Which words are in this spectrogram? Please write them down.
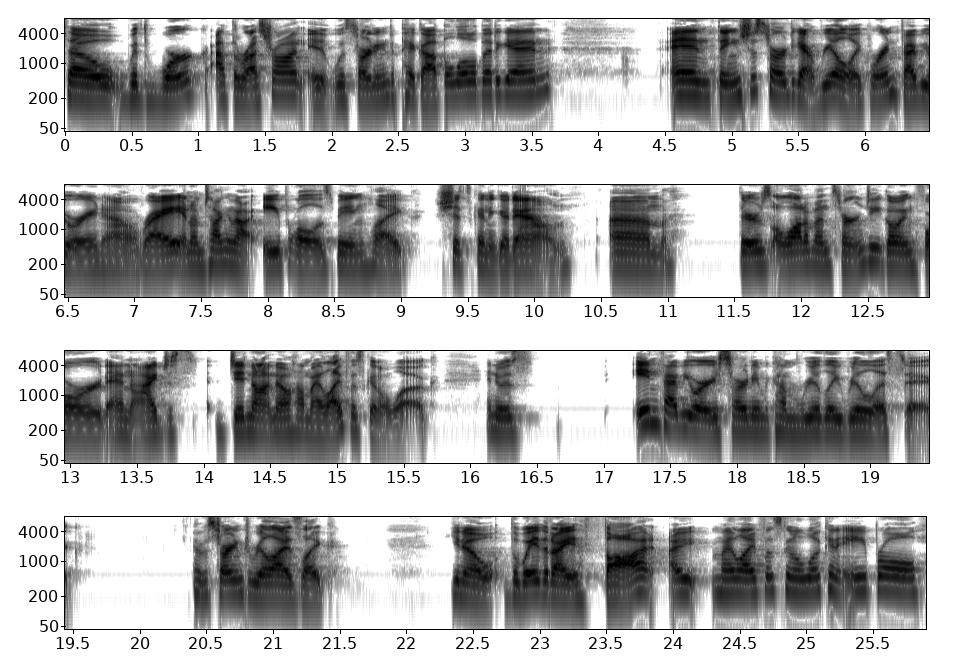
So with work at the restaurant, it was starting to pick up a little bit again. And things just started to get real. Like we're in February now, right? And I'm talking about April as being like shit's gonna go down. Um, there's a lot of uncertainty going forward and I just did not know how my life was going to look. And it was in February starting to become really realistic. I was starting to realize like you know, the way that I thought I my life was going to look in April,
